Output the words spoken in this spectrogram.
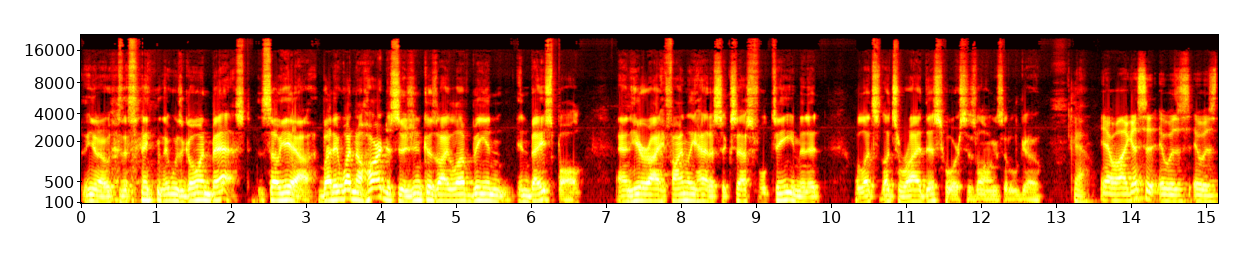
you know, the thing that was going best. So, yeah, but it wasn't a hard decision because I love being in baseball. And here I finally had a successful team and it, well, let's, let's ride this horse as long as it'll go. Yeah. Yeah. Well, I guess it, it was it was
